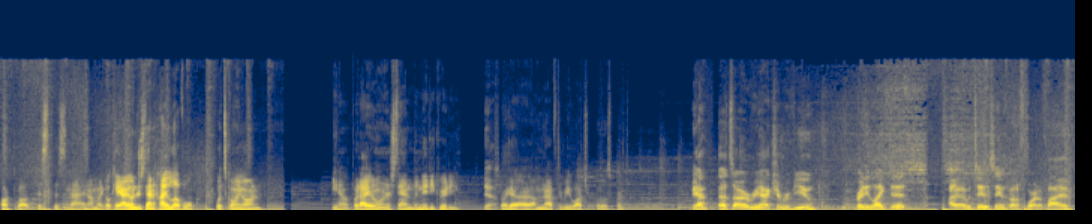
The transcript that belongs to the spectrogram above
talked about this, this, and that, and I'm like, okay, I understand high level what's going on, you know, but I don't understand the nitty gritty. Yeah. So I got, I'm gonna have to rewatch it for those parts. Yeah, that's our reaction review. Freddy liked it. I, I would say the same, about a four out of five.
